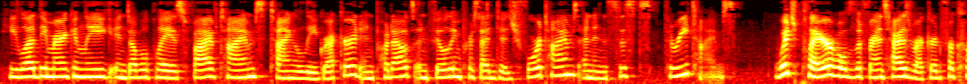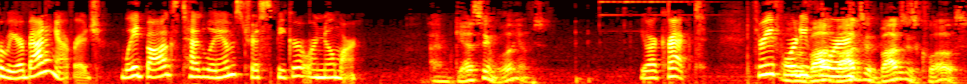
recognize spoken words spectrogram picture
He led the American League in double plays five times, tying a league record in putouts and fielding percentage four times and in assists three times. Which player holds the franchise record for career batting average? Wade Boggs, Ted Williams, Tris Speaker, or Nomar? I'm guessing Williams. You are correct. Although 344. Bob, Boggs, Boggs is close.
